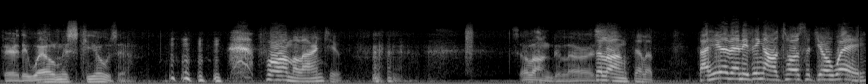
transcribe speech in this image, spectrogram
Fare thee well, Miss Chiozza. Formal, aren't you? So long, Dolores. So long, Philip. If I hear of anything, I'll toss it your way.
